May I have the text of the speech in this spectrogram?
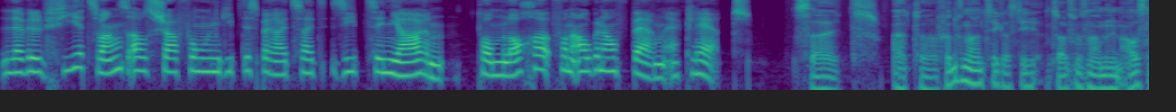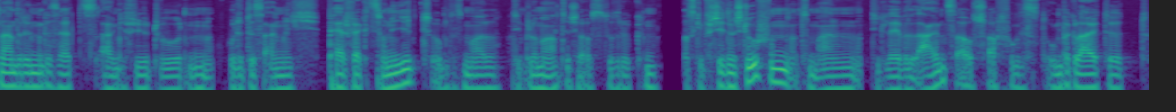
Level 4 Zwangsausschaffungen gibt es bereits seit 17 Jahren. Tom Locher von Augenauf Bern erklärt. Seit etwa 95, als die Zwangsmaßnahmen im Ausländerinnengesetz eingeführt wurden, wurde das eigentlich perfektioniert, um das mal diplomatisch auszudrücken. Es gibt verschiedene Stufen. Zum einen die Level 1 Ausschaffung ist unbegleitet.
